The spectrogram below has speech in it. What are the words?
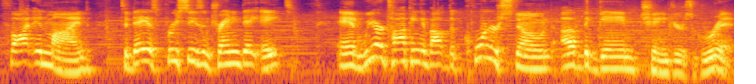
thought in mind, today is preseason training day eight, and we are talking about the cornerstone of the Game Changers grid.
